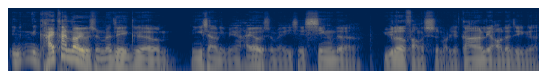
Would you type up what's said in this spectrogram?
你你还看到有什么这个音箱里面还有什么一些新的娱乐方式吗？就刚刚聊的这个，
